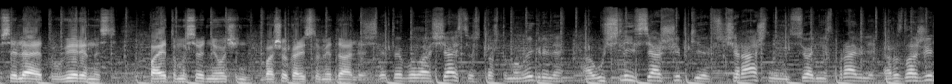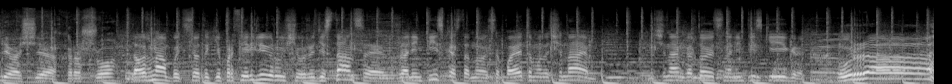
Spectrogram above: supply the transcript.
вселяет уверенность. Поэтому сегодня очень большое количество медалей. Это было счастье, то, что мы выиграли. А, Учли все ошибки вчерашние, сегодня исправили. Разложили вообще хорошо. Должна быть все-таки профилирующая уже дистанция, уже олимпийская становится, поэтому начинаем. Начинаем готовиться на Олимпийские игры. Ура!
